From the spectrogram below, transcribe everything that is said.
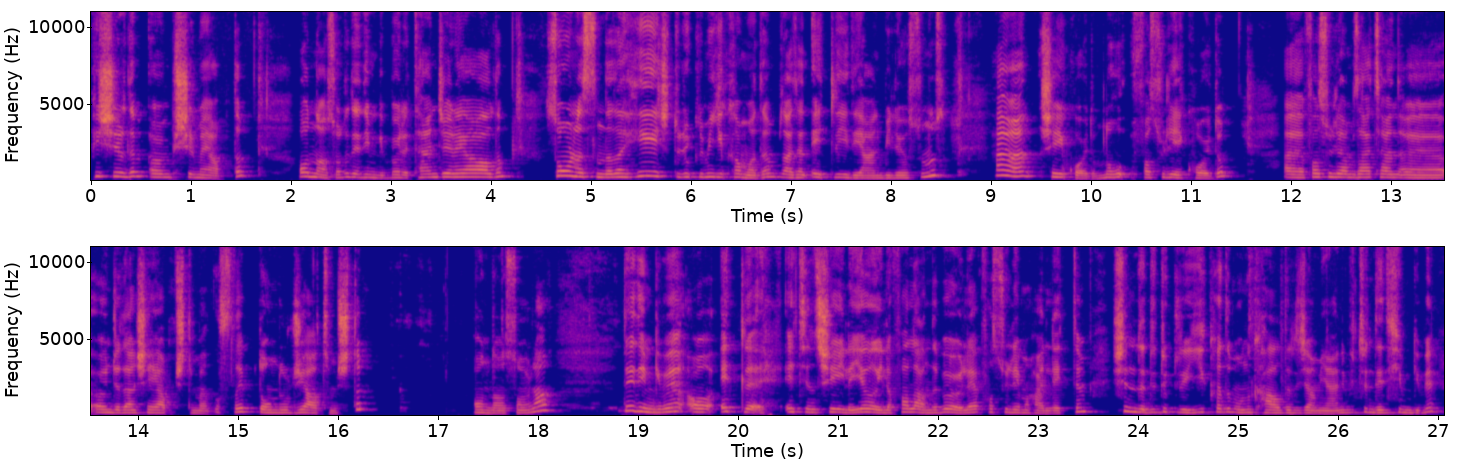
pişirdim. Ön pişirme yaptım. Ondan sonra da dediğim gibi böyle tencereye aldım. Sonrasında da hiç düdüklümü yıkamadım. Zaten etliydi yani biliyorsunuz. Hemen şeyi koydum. Nohut fasulyeyi koydum. E, fasulyem zaten önceden şey yapmıştım ben ıslayıp dondurucuya atmıştım. Ondan sonra dediğim gibi o etle etin şeyiyle yağıyla falan da böyle fasulyemi hallettim. Şimdi de düdüklüyü yıkadım onu kaldıracağım yani. Bütün dediğim gibi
